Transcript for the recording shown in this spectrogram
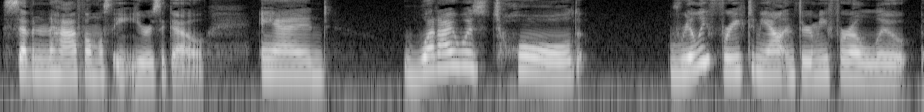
seven and a half, almost eight years ago. And what I was told really freaked me out and threw me for a loop.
